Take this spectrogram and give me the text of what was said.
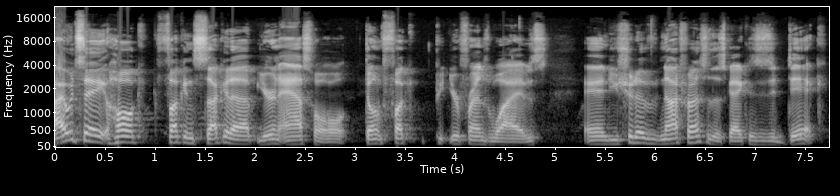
I would say, Hulk, fucking suck it up. You're an asshole. Don't fuck your friends' wives. And you should have not trusted this guy because he's a dick.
